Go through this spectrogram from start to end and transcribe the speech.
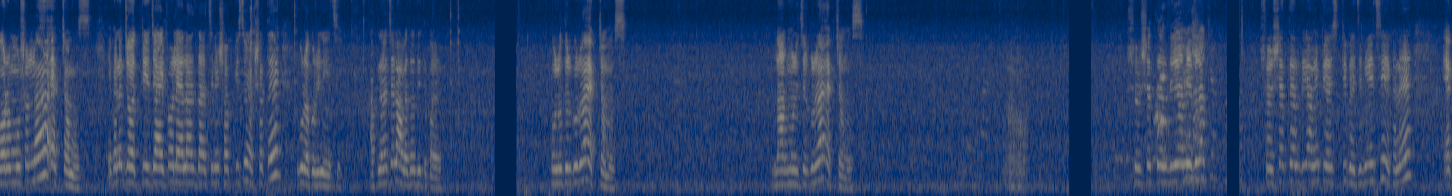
গরম মশলা এক চামচ। এখানে জয়ত্রী, জায়ফল, এলাচ, দারচিনি সব কিছু একসাথে গুঁড়ো করে নিয়েছি। আপনারা চাইলে আলাদাও দিতে পারেন। হলুদের গুঁড়া এক চামচ। লাল মরিচের গুঁড়া এক চামচ। সরষের তেল দিয়ে আমি এগুলো সরষের তেল দিয়ে আমি পেঁয়াজটি ভেজে নিয়েছি। এখানে এক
